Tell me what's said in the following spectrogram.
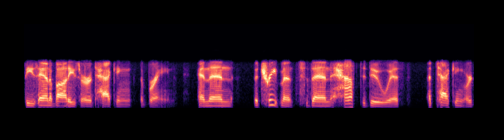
these antibodies are attacking the brain. And then the treatments then have to do with attacking or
